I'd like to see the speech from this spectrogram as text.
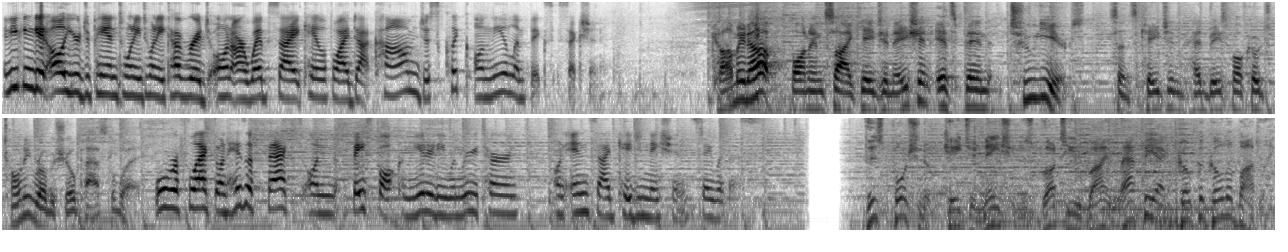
And you can get all your Japan 2020 coverage on our website, klfy.com. Just click on the Olympics section. Coming up on Inside Cajun Nation, it's been two years since Cajun head baseball coach Tony Robichaux passed away. We'll reflect on his effect on baseball community when we return on Inside Cajun Nation. Stay with us. This portion of Cajun Nation is brought to you by Lafayette Coca-Cola Bottling.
